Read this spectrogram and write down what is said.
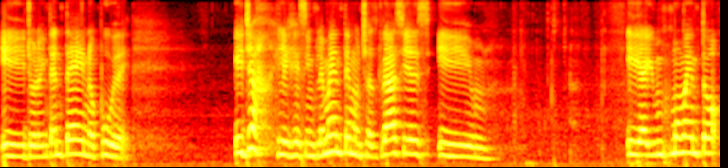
y yo lo intenté y no pude. Y ya, le dije simplemente muchas gracias y, y hay un momento,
